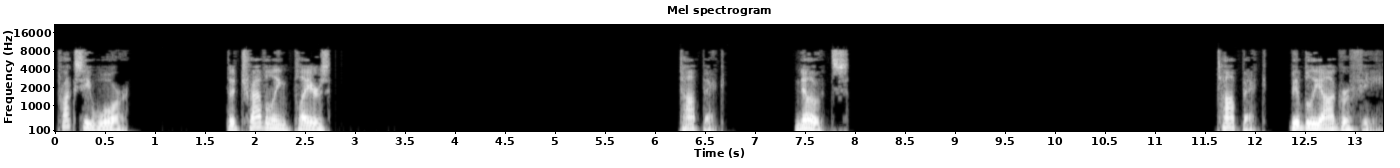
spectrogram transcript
Proxy war the Traveling Players. Topic. Notes. Topic. Bibliography.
